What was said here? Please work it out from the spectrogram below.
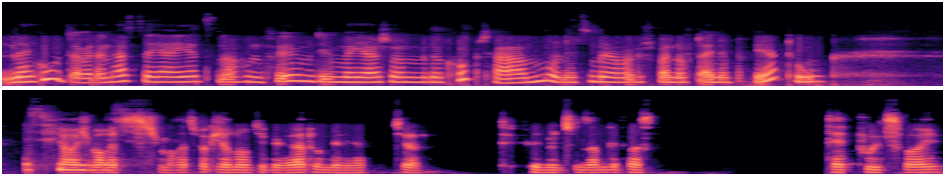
Na gut, aber dann hast du ja jetzt noch einen Film, den wir ja schon geguckt haben und jetzt sind wir ja mal gespannt auf deine Bewertung. Ja, ich mache jetzt, ich mache jetzt wirklich auch noch die Bewertung, denn ihr habt ja den Film zusammengefasst. Deadpool 2.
